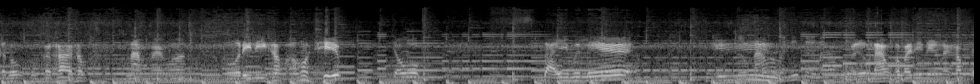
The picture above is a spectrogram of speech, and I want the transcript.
กระโดดกระทะครับนำไปว่าโอ้ดีๆครับเอาเชฟโจกได้ไปเลยอื้อน้ำไปนิดนึงนะครับผมเติมน้ำเข้าไปนิดนึงนะครับผ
